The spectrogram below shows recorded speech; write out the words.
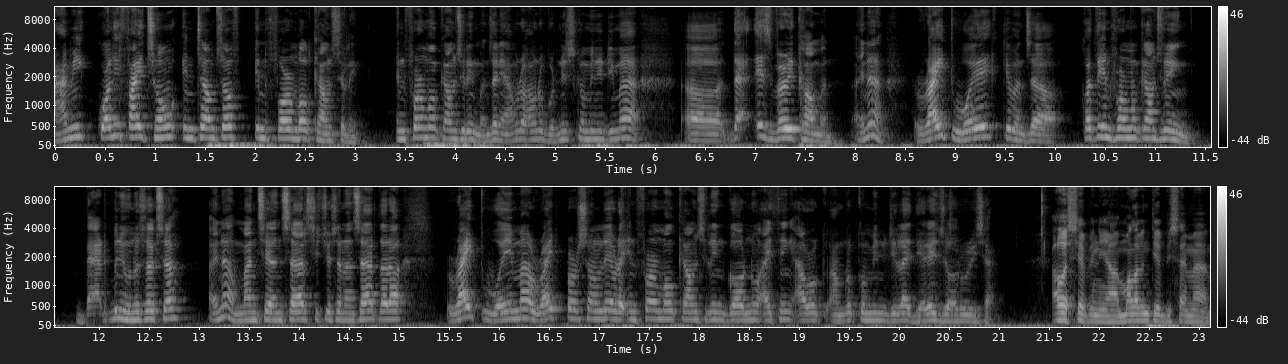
हामी क्वालिफाइड छौँ in terms of informal counselling informal counselling भन्छ नि हाम्रो हाम्रो भुटनिस कम्युनिटीमा द्याट इज भेरी कमन होइन? राइट वे के भन्छ कति इन्फर्मल काउन्सिलिङ ब्याड पनि हुनसक्छ होइन? मान्छे अनुसार सिचुएसन अनुसार तर राइट वेमा राइट पर्सनले एउटा इन्फर्मल काउन्सिलिङ गर्नु आई थिङ्क आवर हाम्रो कम्युनिटीलाई धेरै जरुरी छ। अवश्य पनि मलाई पनि त्यो विषयमा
